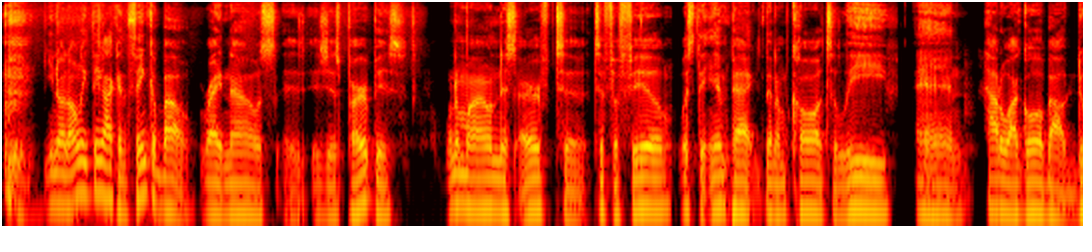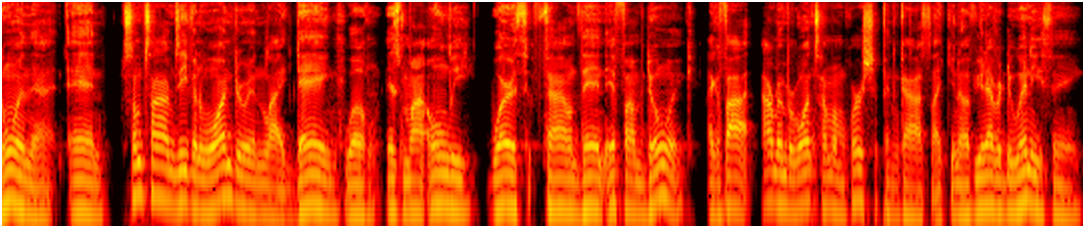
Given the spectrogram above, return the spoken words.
you know, the only thing I can think about right now is, is is just purpose. What am I on this earth to to fulfill? What's the impact that I'm called to leave? And how do I go about doing that? And sometimes even wondering, like, dang, well, is my only worth found then if I'm doing? Like, if I, I remember one time I'm worshiping God's like, you know, if you never do anything,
